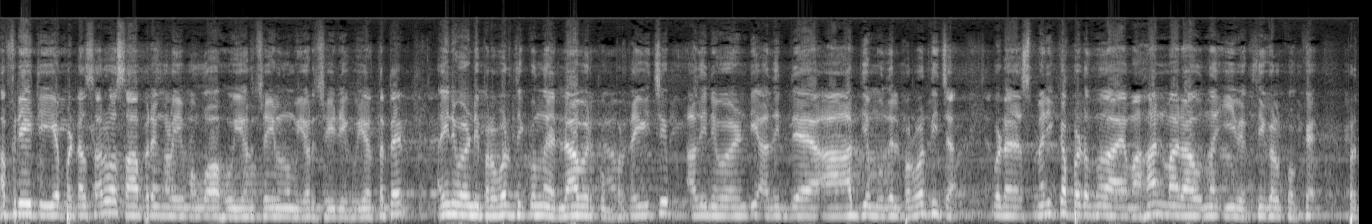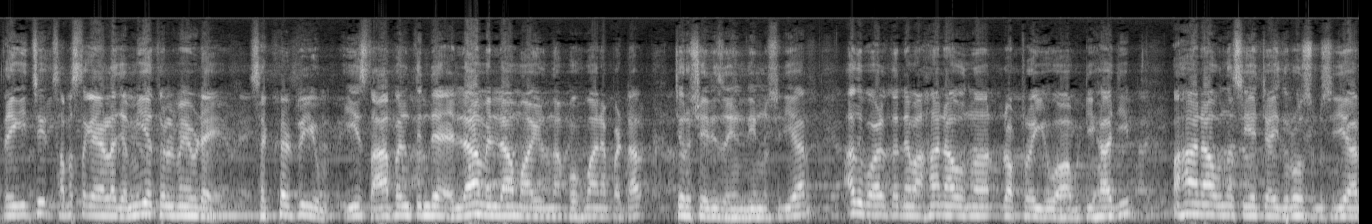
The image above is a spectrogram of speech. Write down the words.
അഫിലേറ്റ് ചെയ്യപ്പെട്ട സർവ സ്ഥാപനങ്ങളെയും അള്ളാഹു ഉയർച്ചയിൽ നിന്നും ഉയർച്ചയിലേക്ക് ഉയർത്തട്ടെ. അതിനുവേണ്ടി പ്രവർത്തിക്കുന്ന എല്ലാവർക്കും പ്രത്യേകിച്ച് അതിനുവേണ്ടി അതിന്റെ ആദ്യം മുതൽ പ്രവർത്തിച്ച ഇവിടെ സ്മരിക്കപ്പെടുന്നതായ മഹാന്മാരാവുന്ന ഈ വ്യക്തികൾക്കൊക്കെ പ്രത്യേകിച്ച് സമസ്ത കേരള ജമിയത്തുൽമയുടെ സെക്രട്ടറിയും ഈ സ്ഥാപനത്തിന്റെ എല്ലാം എല്ലാമായിരുന്ന ബഹുമാനപ്പെട്ട ചെറുശ്ശേരി സൈനുദ്ദീൻ മുസ്ലിയാർ അതുപോലെ തന്നെ മഹാനാവുന്ന ഡോക്ടർ യു ആബുട്ടി ഹാജി മഹാനാവുന്ന C H Aidarus Musliyar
